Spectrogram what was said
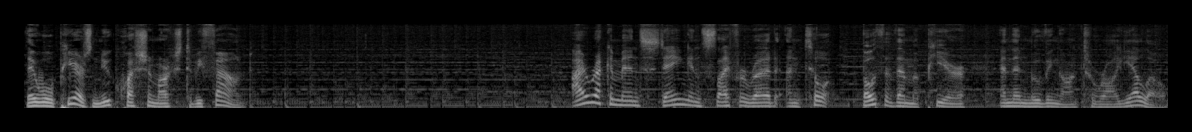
they will appear as new question marks to be found. I recommend staying in Slifer Red until both of them appear and then moving on to Ra Yellow.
